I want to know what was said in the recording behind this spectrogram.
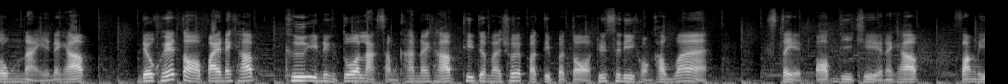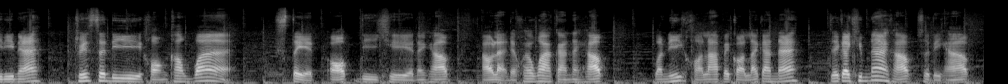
ตรงไหนนะครับ เดี๋ยวเควสต่อไปนะครับ คืออีกหนึ่งตัวหลักสำคัญนะครับ ที่จะมาช่วยปฏิปต่อทฤษฎีของคำว่า state of decay นะครับ ฟังดีๆนะ ทฤษฎีของคำว่า state of decay นะครับ เอาแหละเดี๋ยวค่อยว่ากันนะครับ วันนี้ขอลาไปก่อนแล้วกันนะ เจอกันคลิปหน้าครับ สวัสดีครับ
